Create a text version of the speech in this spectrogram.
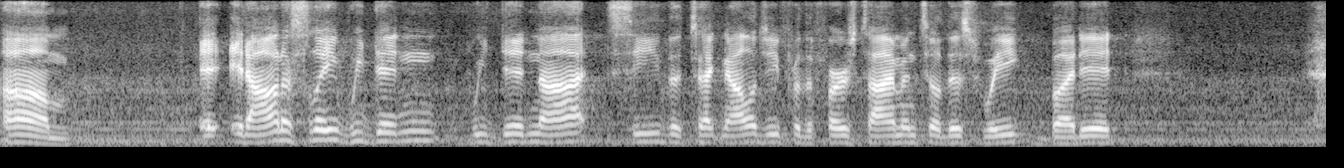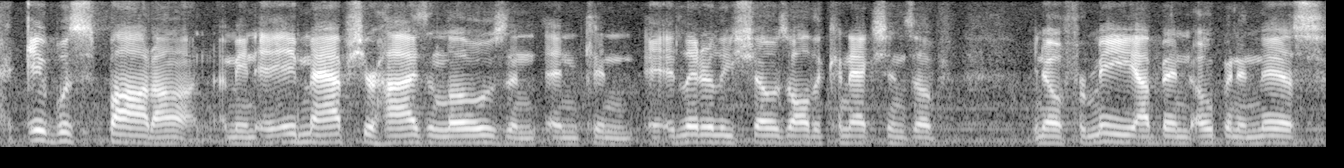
Um, it, it, honestly, we didn't, we did not see the technology for the first time until this week, but it, it was spot on. I mean, it, it maps your highs and lows and, and can, it literally shows all the connections of, you know, for me, I've been opening this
